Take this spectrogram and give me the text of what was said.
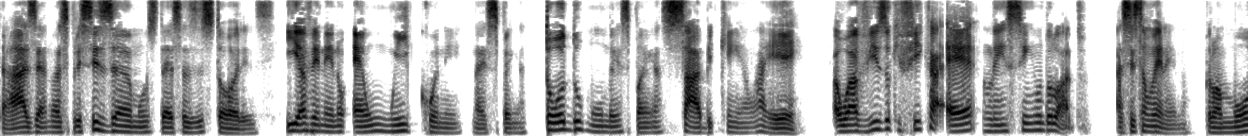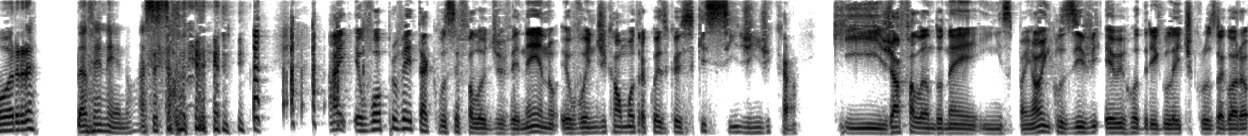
da Ásia, nós precisamos dessas histórias. E a Veneno é um ícone na Espanha. Todo mundo na Espanha sabe quem ela é. O aviso que fica é lencinho do lado. Assistam Veneno. Pelo amor da Veneno. Assistam Veneno. Ai, eu vou aproveitar que você falou de veneno, eu vou indicar uma outra coisa que eu esqueci de indicar. Que já falando né, em espanhol, inclusive eu e Rodrigo Leite Cruz agora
